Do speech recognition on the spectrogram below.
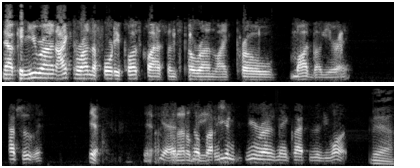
now? Can you run? I can run the forty plus class and still run like pro mod buggy, right? Absolutely. Yeah. Yeah, so that'll no be. problem. You can you can run as many classes as you want. Yeah.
